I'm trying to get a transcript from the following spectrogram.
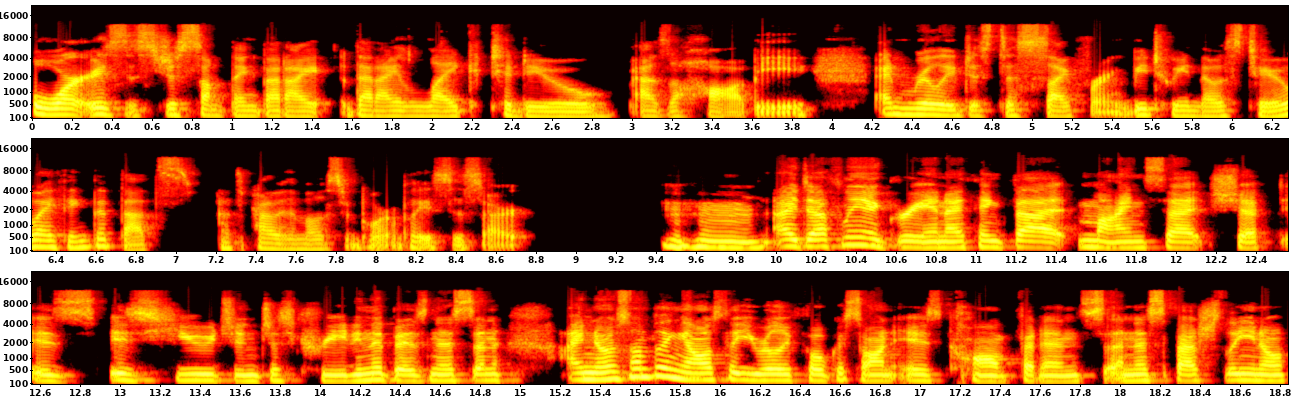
Or is this just something that I that I like to do as a hobby? And really just deciphering between those two I think that that's that's probably the most important place to start Mm-hmm. I definitely agree, and I think that mindset shift is is huge in just creating the business. And I know something else that you really focus on is confidence, and especially you know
